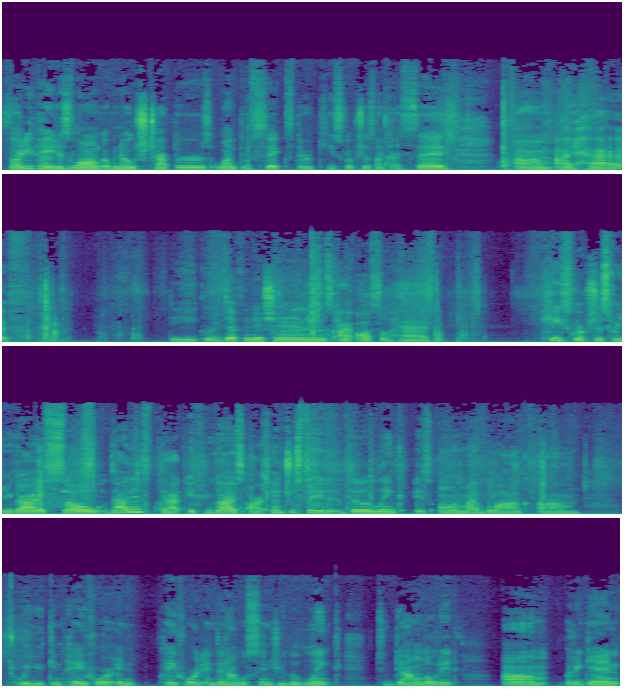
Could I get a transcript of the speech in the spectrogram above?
30 pages long of notes, chapters 1 through 6. There are key scriptures, like I said. Um, I have the Greek definitions. I also have key scriptures for you guys. So that is that. If you guys are interested, the link is on my blog um, where you can pay for it and pay for it, and then I will send you the link to download it. Um, but again,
